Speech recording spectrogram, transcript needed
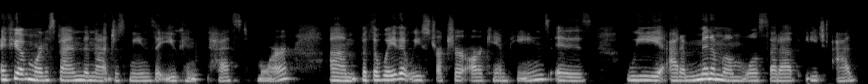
if you have more to spend, then that just means that you can test more. Um, but the way that we structure our campaigns is we, at a minimum, will set up each ad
